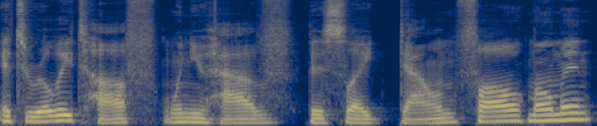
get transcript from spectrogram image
It's really tough when you have this like downfall moment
